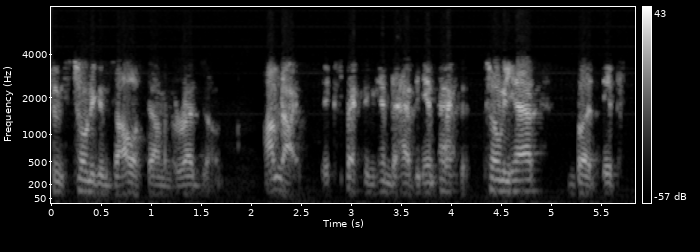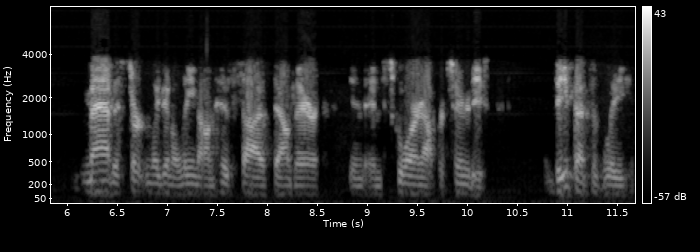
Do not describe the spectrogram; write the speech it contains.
since Tony Gonzalez down in the red zone. I'm not expecting him to have the impact that Tony had, but it's Matt is certainly going to lean on his size down there in, in scoring opportunities. Defensively,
